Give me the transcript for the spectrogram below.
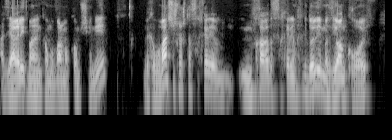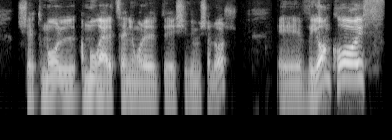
אז יארי ליטמן כמובן מקום שני. וכמובן ששלושת השחקנים, נבחר את השחקנים הכי גדולים, אז יוהאן קרויף, שאתמול אמור היה לציין יום הולדת 73, אה, אה, ויוהאן קרויף,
